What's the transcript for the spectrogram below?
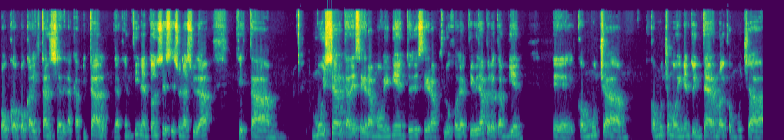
poco, poca distancia de la capital de Argentina. Entonces es una ciudad que está mm, muy cerca de ese gran movimiento y de ese gran flujo de actividad, pero también eh, con, mucha, con mucho movimiento interno y con mucha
